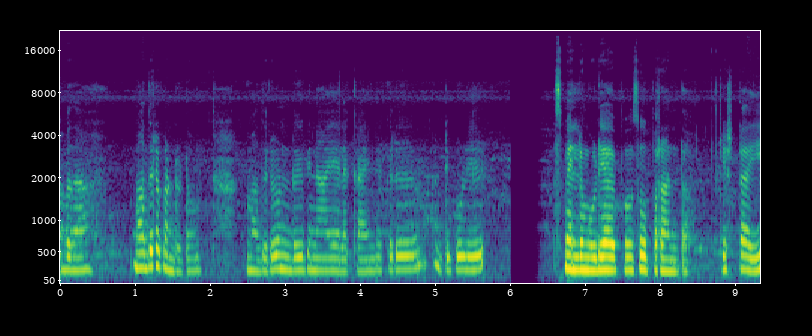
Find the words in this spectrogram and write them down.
അപ്പോൾ അതാ മധുരമൊക്കെ ഉണ്ട് കേട്ടോ മധുരമുണ്ട്. പിന്നെ ആ ഏലക്കായന്റെ ഒക്കെ ഒരു അടിപൊളി സ്മെല്ലും കൂടി ആയപ്പോൾ സൂപ്പറാണ് കേട്ടോ എനിക്കിഷ്ടമായി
